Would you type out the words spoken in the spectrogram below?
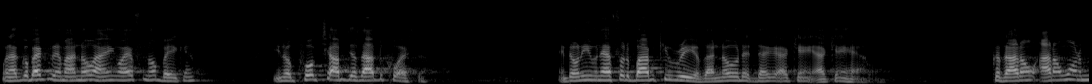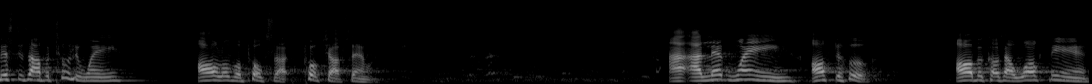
When I go back to them, I know I ain't gonna ask for no bacon. You know, pork chop just out the question. And don't even ask for the barbecue ribs. I know that I can't, I can't have them. Because I don't, I don't want to miss this opportunity, Wayne, all over pork, pork chop sandwich. I, I let Wayne off the hook, all because I walked in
